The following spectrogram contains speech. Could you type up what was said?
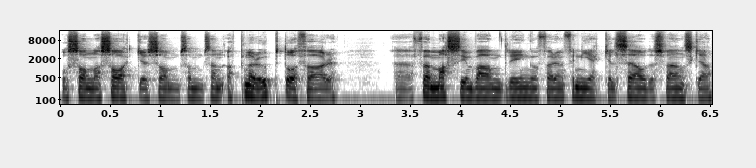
och sådana saker som, som sen öppnar upp då för, för massinvandring och för en förnekelse av det svenska.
